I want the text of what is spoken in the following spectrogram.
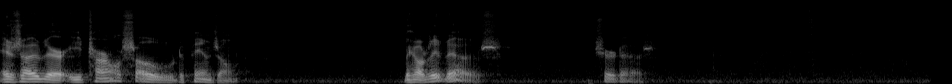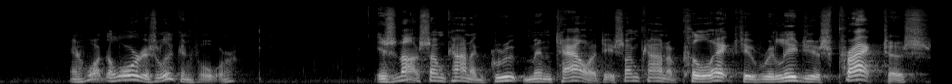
as though their eternal soul depends on it. Because it does. Sure does. And what the Lord is looking for is not some kind of group mentality, some kind of collective religious practice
